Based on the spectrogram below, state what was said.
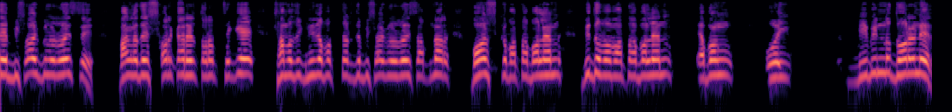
যে বিষয়গুলো রয়েছে, বাংলাদেশ সরকারের তরফ থেকে সামাজিক নিরাপত্তার যে বিষয়গুলো রয়েছে, আপনার বয়স্ক ভাতা বলেন, বিধবা ভাতা বলেন, এবং ওই বিভিন্ন ধরনের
